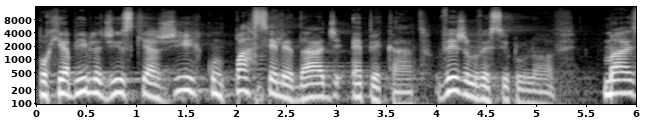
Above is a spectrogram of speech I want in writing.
Porque a Bíblia diz que agir com parcialidade é pecado. Veja no versículo 9. Mas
